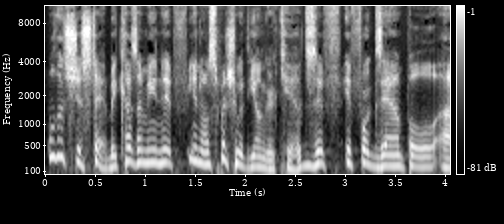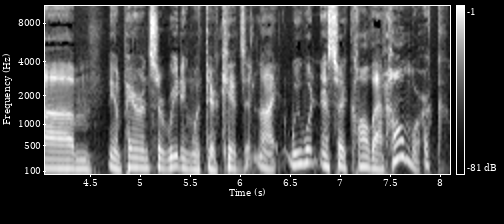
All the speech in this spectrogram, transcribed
Well, let's just say because I mean, if you know, especially with younger kids, if if for example, um, you know, parents are reading with their kids at night, we wouldn't necessarily call that homework,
